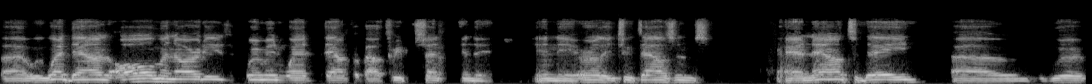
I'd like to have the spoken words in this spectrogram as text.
uh, we went down. All minorities, women went down to about three percent in the in the early 2000s, and now today uh, we're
